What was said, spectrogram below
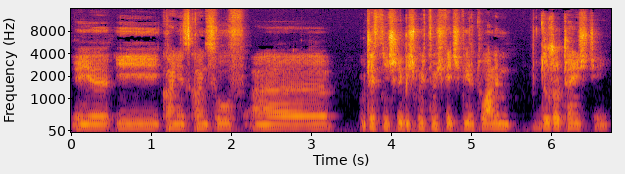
i, i koniec końców e, uczestniczylibyśmy w tym świecie wirtualnym dużo częściej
